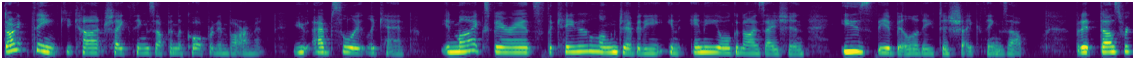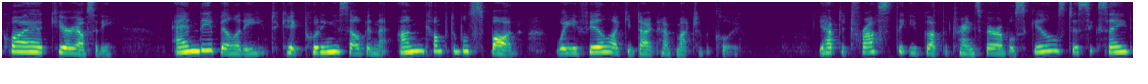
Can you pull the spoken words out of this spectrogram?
Don't think you can't shake things up in the corporate environment. You absolutely can. In my experience, the key to longevity in any organisation is the ability to shake things up. But it does require curiosity and the ability to keep putting yourself in that uncomfortable spot where you feel like you don't have much of a clue. You have to trust that you've got the transferable skills to succeed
